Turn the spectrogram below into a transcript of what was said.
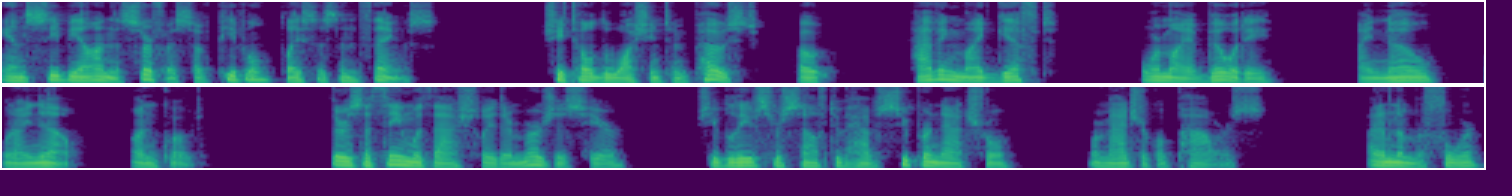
and see beyond the surface of people, places, and things. She told the Washington Post, quote, having my gift or my ability, I know what I know, unquote. There is a theme with Ashley that emerges here. She believes herself to have supernatural or magical powers. Item number four.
